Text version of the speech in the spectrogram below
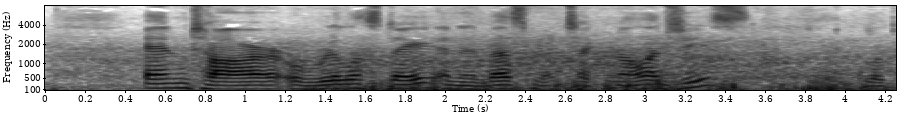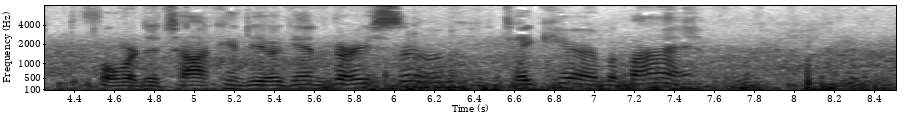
Entar Real Estate and Investment Technologies. Look forward to talking to you again very soon. Take care. Bye bye.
